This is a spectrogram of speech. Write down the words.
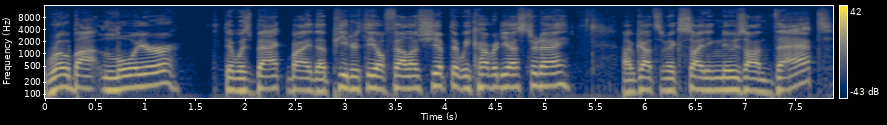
robot lawyer that was backed by the Peter Thiel Fellowship that we covered yesterday. I've got some exciting news on that.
